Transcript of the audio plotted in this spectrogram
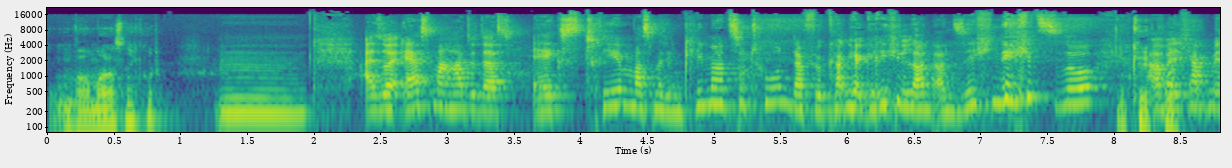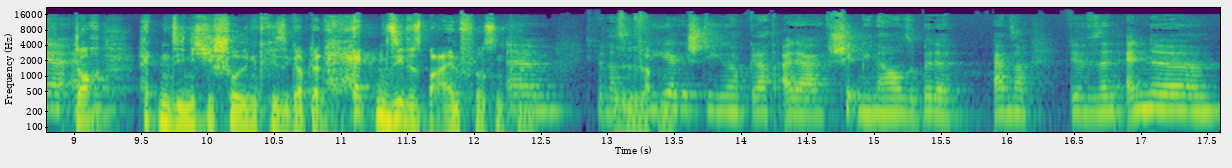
Und warum war das nicht gut? Also erstmal hatte das extrem was mit dem Klima zu tun. Dafür kann ja Griechenland an sich nichts so. Okay, Aber cool. ich habe mir... Doch, hätten sie nicht die Schuldenkrise gehabt, dann hätten sie das beeinflussen können. Ähm, ich bin aus dem Lappen. Flieger gestiegen und habe gedacht, Alter, schick mich nach Hause, bitte. Ernsthaft. Wir sind Ende,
